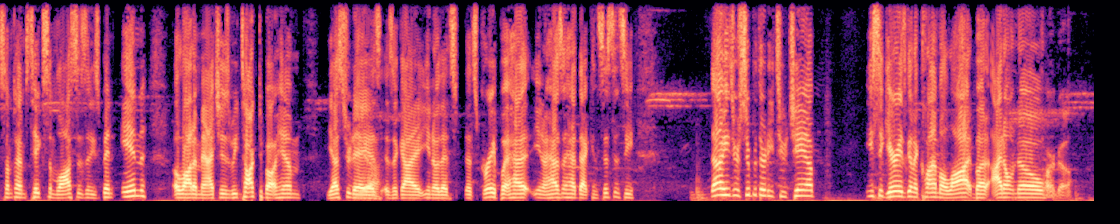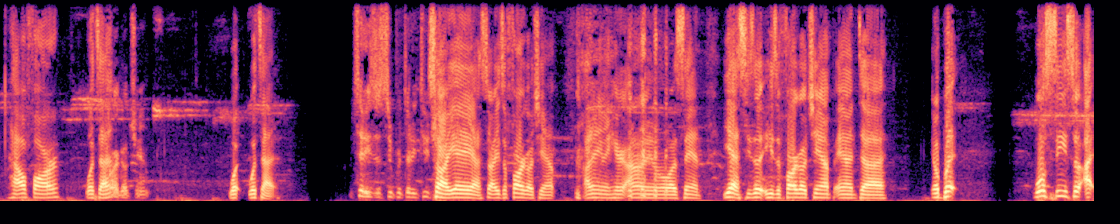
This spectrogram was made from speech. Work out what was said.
sometimes takes some losses, and he's been in a lot of matches. We talked about him yesterday Yeah. as, as a guy you know that's that's great, but ha, you know hasn't had that consistency. Now he's your Super 32 champ. Issa Gary is going to climb a lot, but I don't know Fargo, how far. What's that? Fargo champ. What what's that? You said he's a Super 32 champ. Sorry, yeah, yeah, yeah. Sorry, he's a Fargo champ. I didn't even hear. I don't even know what I was saying. Yes, he's a he's a Fargo champ, and uh, you know, but we'll see. So I,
